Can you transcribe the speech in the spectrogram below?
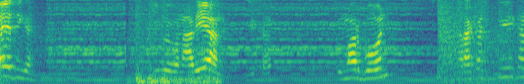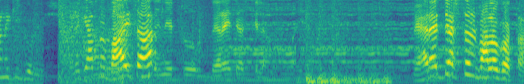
এই দিকে কি করব আরিয়ান? তোমার বোন আর আকাশ তুই এখানে কি করিস? এটা কি আপনার ভাই স্যার? একটু বেড়াইতে আসছিলাম। ভাই বেড়াইতে আসছিস ভালো কথা।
